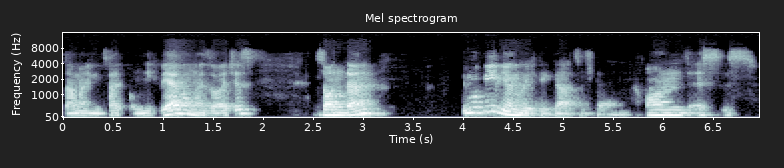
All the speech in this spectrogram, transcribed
damaligen Zeitpunkt nicht Werbung als solches, sondern Immobilien richtig darzustellen. Und es ist,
